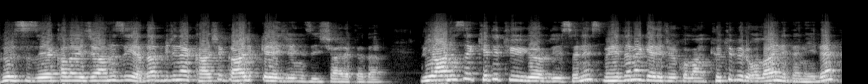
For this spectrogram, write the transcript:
hırsızı yakalayacağınızı ya da birine karşı galip geleceğinizi işaret eder. Rüyanızda kedi tüyü gördüyseniz meydana gelecek olan kötü bir olay nedeniyle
